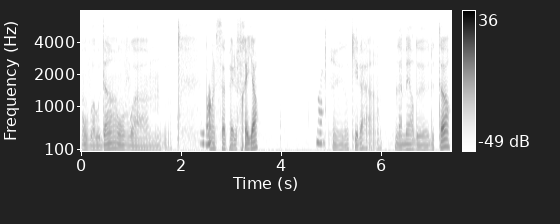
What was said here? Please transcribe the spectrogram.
on voit Odin, on voit euh, comment elle s'appelle, Freya, euh, donc qui est la, la mère de, Thor,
